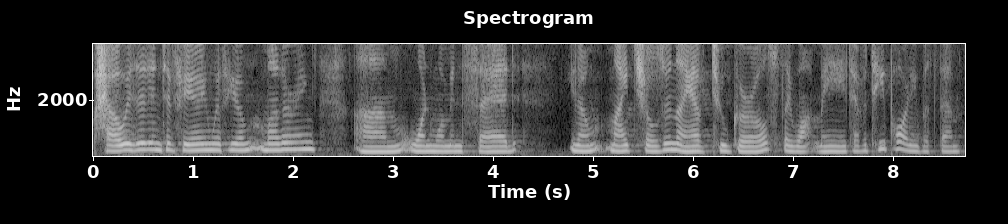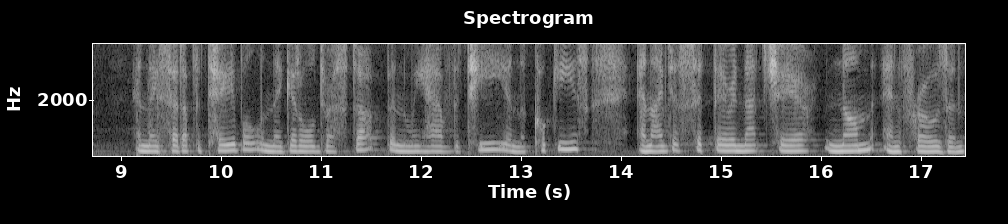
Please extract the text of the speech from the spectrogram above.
How is it interfering with your mothering? Um, one woman said, You know, my children, I have two girls, they want me to have a tea party with them and they set up the table and they get all dressed up and we have the tea and the cookies and I just sit there in that chair numb and frozen.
